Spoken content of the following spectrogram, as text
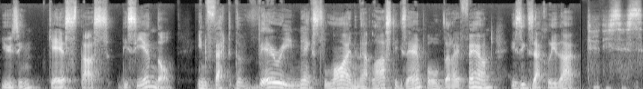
using ¿Qué estás diciendo? In fact, the very next line in that last example that I found is exactly that. ¿Qué dices?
